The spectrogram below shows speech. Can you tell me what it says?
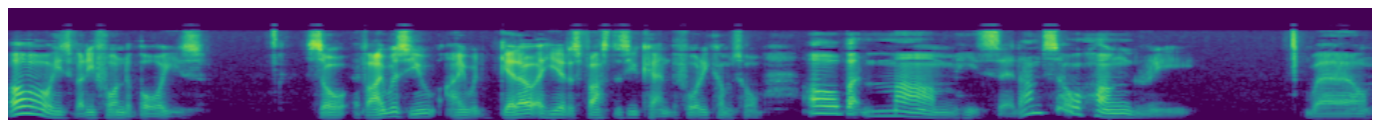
Oh, he's very fond of boys. So, if I was you, I would get out of here as fast as you can before he comes home. Oh, but, Mom, he said, I'm so hungry. Well,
